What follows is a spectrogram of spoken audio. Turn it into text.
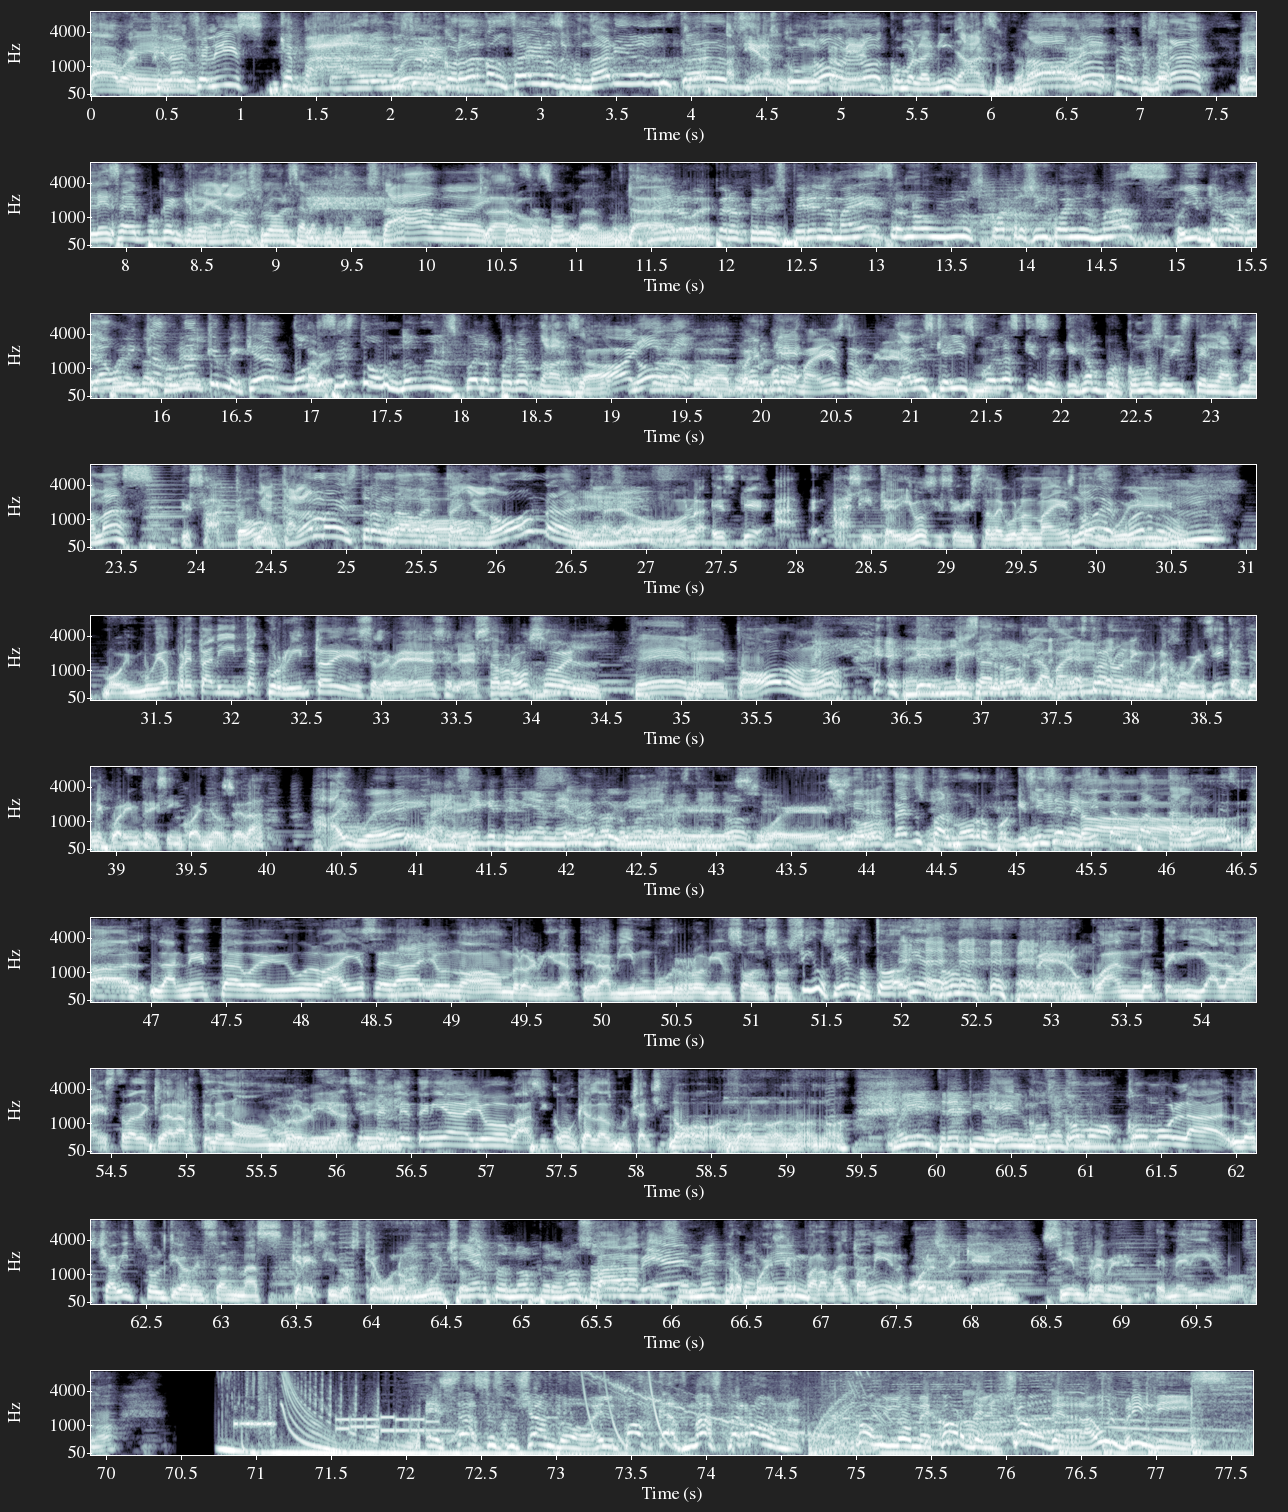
Ah, bueno. Pero- Final feliz. Qué padre, me hizo recordar cuando estaba en la secundaria. Estaba- Así eras tú no, también. No, no, como la niña. Ah, cierto. No, no, Ay. pero pues era en esa época en que regalabas flores a la que te gustaba y Claro. todas esas ondas, ¿no? Claro, Pero, güey. pero que lo espere la maestra, ¿no? Unos cuatro o cinco años más. Oye, pero la única duda que me queda, ¿dónde es esto? ¿Dónde es la escuela para ir a- No, no, es cierto. Ay, no, ¿para- no, para ir por porque la maestra o qué? ya ves que hay escuelas que se quejan por cómo se visten las mamás. Exacto. Y acá la maestra andaba No. en talladona. entonces- Talladona. Es que ah, así te digo, si se visten algunas maestras No, de muy, acuerdo. muy, muy apretadita, currita y se le ve, se le ve sabroso el Sí, el- eh, todo, ¿no? el Y, y la maestra no es ninguna jovencita, tiene 45 años de edad. Ay, güey. Parecía que tenía menos, ¿no? muy Como bien, unos güey. 32. Eso, ¿eh? eso. Y mi respeto es para el morro, porque sí se necesitan No, pantalones. pa- La, la neta, güey, a esa edad yo no, hombre, olvídate, era bien burro, bien sonso. Sigo siendo todavía, ¿no? Pero cuando te la maestra declarártele, no, hombre, No, olvídate. Te- le tenía yo así como que a las muchachas. No, no, no, no, no. Muy intrépido. ¿Qué el cos- muchacho, ¿Cómo, ¿no? cómo la, los chavitos últimamente están más crecidos que uno? Ah, es muchos. cierto, ¿no? Pero no sabe Para lo que bien, se mete pero puede ser para mal también. Por eso hay que siempre me- eh, medirlos, ¿no? Estás escuchando el podcast más perrón con lo mejor del show de Raúl Brindis.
